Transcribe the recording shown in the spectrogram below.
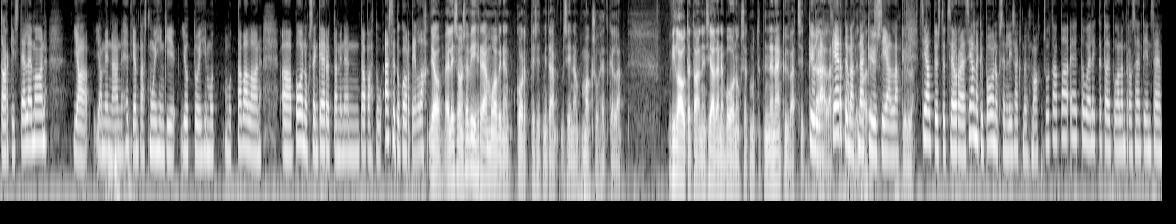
tarkistelemaan, ja, ja mennään hetken päästä muihinkin juttuihin, mutta mut tavallaan äh, bonuksen kerryttäminen tapahtuu S-etukortilla. Joo, eli se on se vihreä muovinen kortti, sit, mitä siinä maksuhetkellä vilautetaan, niin sieltä ne bonukset, mutta ne näkyvät sitten Kyllä, täällä kertymät näkyy siellä. Kyllä. Sieltä pystyt seuraamaan. Siellä näkyy bonuksen lisäksi myös maksutapaetu, eli toi puolen prosentin se,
